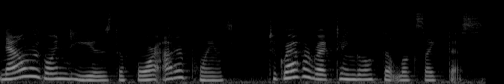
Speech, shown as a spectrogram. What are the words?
Now we're going to use the four outer points to graph a rectangle that looks like this.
